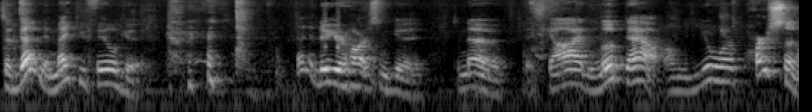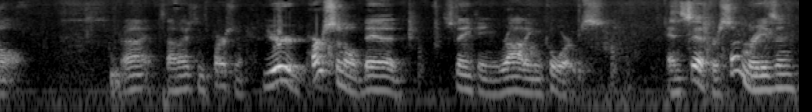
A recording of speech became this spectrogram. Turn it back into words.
So doesn't it make you feel good? doesn't it do your heart some good to know that God looked out on your personal, right? Salvation's personal. Your personal dead, stinking, rotting corpse. And said, for some reason,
